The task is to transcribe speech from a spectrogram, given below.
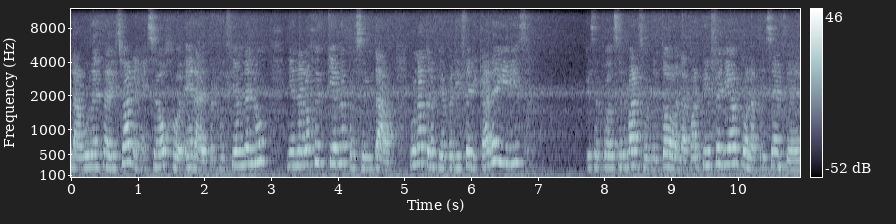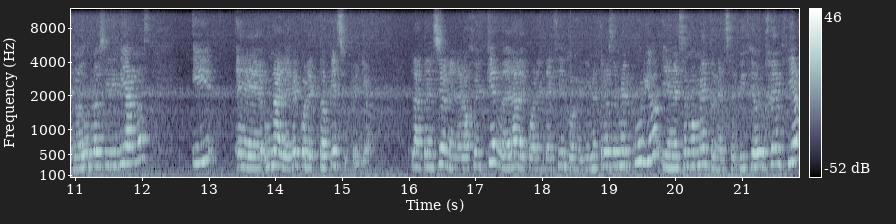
La agudeza visual en ese ojo era de percepción de luz y en el ojo izquierdo presentaba una atrofia periférica de iris que se puede observar sobre todo en la parte inferior con la presencia de nódulos iridianos y eh, una leve corectopia superior. La tensión en el ojo izquierdo era de 45 milímetros de mercurio y en ese momento en el servicio de urgencias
